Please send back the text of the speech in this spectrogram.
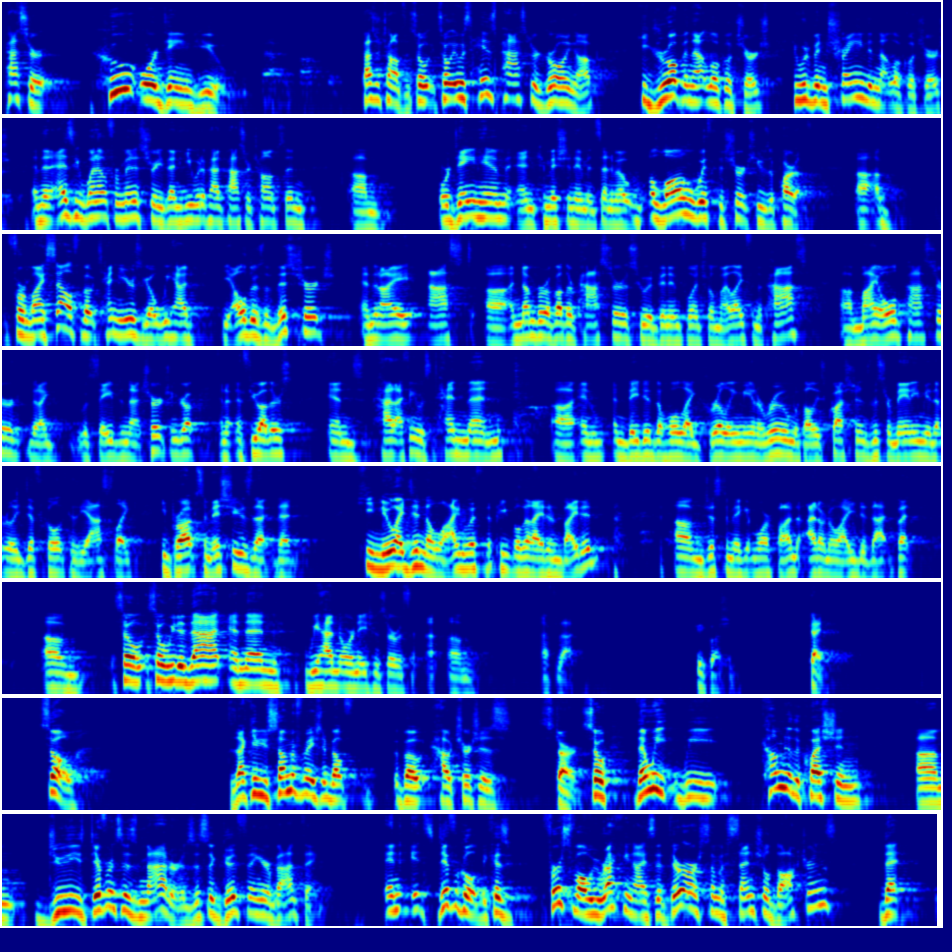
Pastor, who ordained you? Pastor Thompson. Pastor Thompson. So, so it was his pastor growing up. He grew up in that local church. He would have been trained in that local church. And then as he went out for ministry, then he would have had Pastor Thompson um, ordain him and commission him and send him out along with the church he was a part of. Uh, for myself, about 10 years ago, we had the elders of this church, and then I asked uh, a number of other pastors who had been influential in my life in the past. Uh, my old pastor that I was saved in that church and grew up, and a, few others, and had, I think it was 10 men uh, and, and they did the whole like grilling me in a room with all these questions. Mr. Manning made that really difficult because he asked like, he brought up some issues that, that he knew I didn't align with the people that I had invited, um, just to make it more fun. I don't know why he did that, but um, so so we did that, and then we had an ordination service uh, um, after that. Good question. Okay, so does that give you some information about about how churches start? So then we we come to the question: um, Do these differences matter? Is this a good thing or a bad thing? And it's difficult because, first of all, we recognize that there are some essential doctrines that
